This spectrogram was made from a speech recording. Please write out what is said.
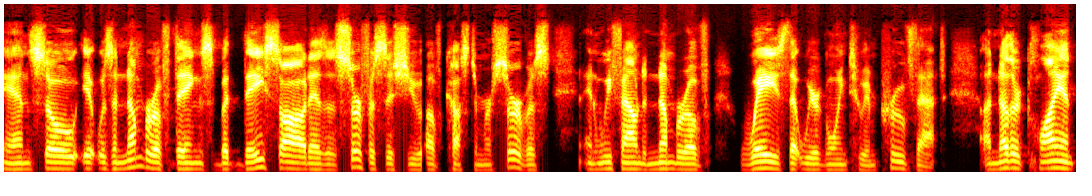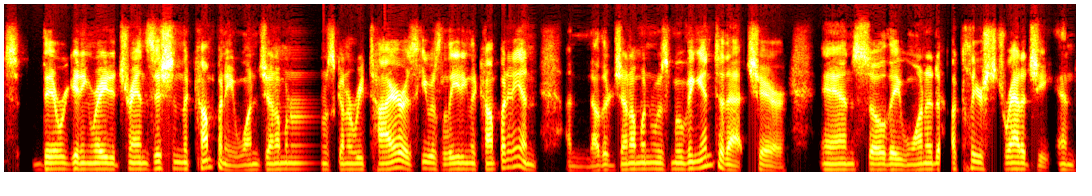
And so it was a number of things, but they saw it as a surface issue of customer service. And we found a number of ways that we're going to improve that. Another client, they were getting ready to transition the company. One gentleman was going to retire as he was leading the company, and another gentleman was moving into that chair. And so they wanted a clear strategy. And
